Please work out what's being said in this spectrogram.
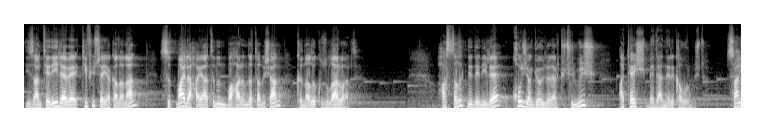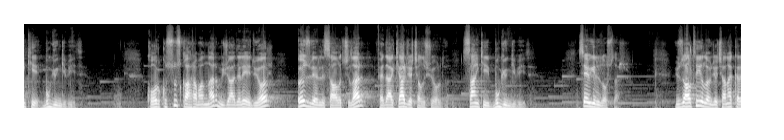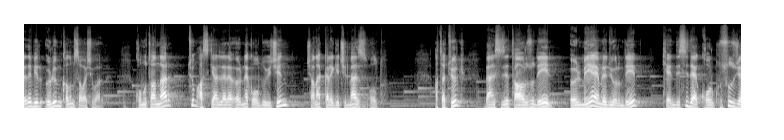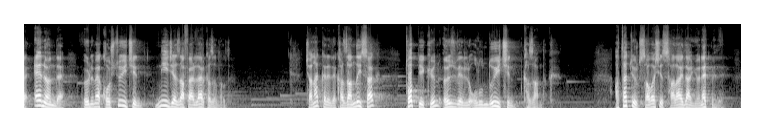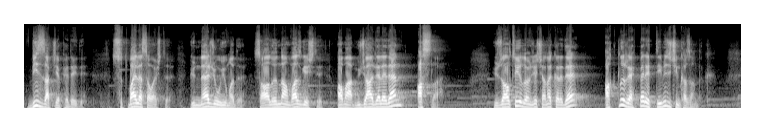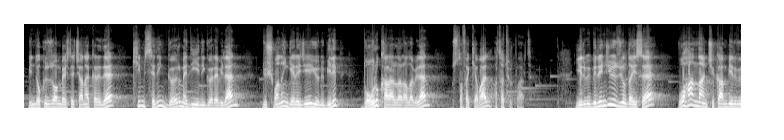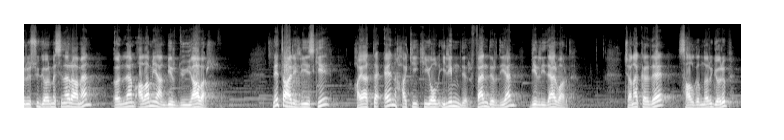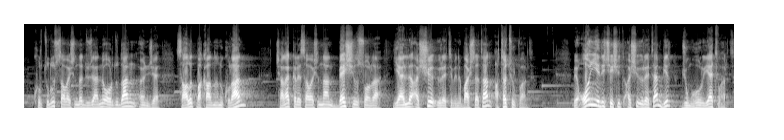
Dizanteriyle ve tifüse yakalanan, sıtmayla hayatının baharında tanışan kınalı kuzular vardı. Hastalık nedeniyle koca gövdeler küçülmüş, ateş bedenleri kavurmuştu. Sanki bugün gibiydi. Korkusuz kahramanlar mücadele ediyor, özverili sağlıkçılar fedakarca çalışıyordu. Sanki bugün gibiydi. Sevgili dostlar, 106 yıl önce Çanakkale'de bir ölüm kalım savaşı vardı. Komutanlar tüm askerlere örnek olduğu için Çanakkale geçilmez oldu. Atatürk ben size taarruzu değil ölmeyi emrediyorum deyip kendisi de korkusuzca en önde ölüme koştuğu için nice zaferler kazanıldı. Çanakkale'de kazandıysak topyekün özverili olunduğu için kazandık. Atatürk savaşı saraydan yönetmedi. Bizzat cephedeydi. Sıtmayla savaştı. Günlerce uyumadı. Sağlığından vazgeçti. Ama mücadeleden asla. 106 yıl önce Çanakkale'de aklı rehber ettiğimiz için kazandık. 1915'te Çanakkale'de kimsenin görmediğini görebilen, düşmanın geleceği yönü bilip doğru kararlar alabilen Mustafa Kemal Atatürk vardı. 21. yüzyılda ise Wuhan'dan çıkan bir virüsü görmesine rağmen önlem alamayan bir dünya var. Ne talihliyiz ki hayatta en hakiki yol ilimdir, fendir diyen bir lider vardı. Çanakkale'de salgınları görüp Kurtuluş Savaşı'nda düzenli ordudan önce Sağlık Bakanlığı'nı kuran, Çanakkale Savaşı'ndan 5 yıl sonra yerli aşı üretimini başlatan Atatürk vardı. Ve 17 çeşit aşı üreten bir cumhuriyet vardı.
